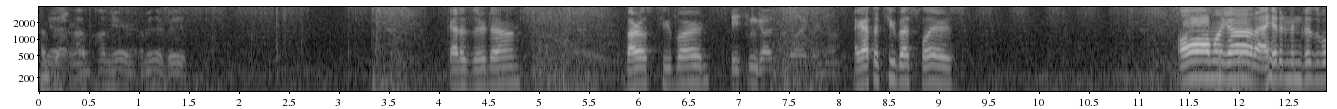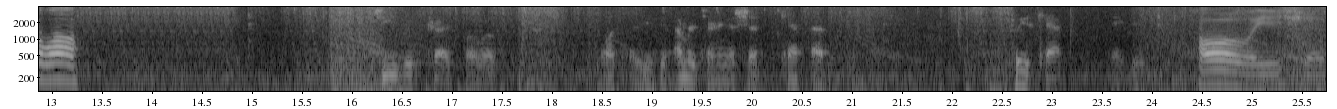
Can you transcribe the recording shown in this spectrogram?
I'm yeah, I'm. I'm here. I'm in their base. Got a Zer down. Viral's two barred. Jason got the flag right now. I got the two best players. Oh my god, I hit an invisible wall. Jesus Christ, Polos. What are you doing? I'm returning a shit. Cap that. Please cap. Thank you. Holy shit.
